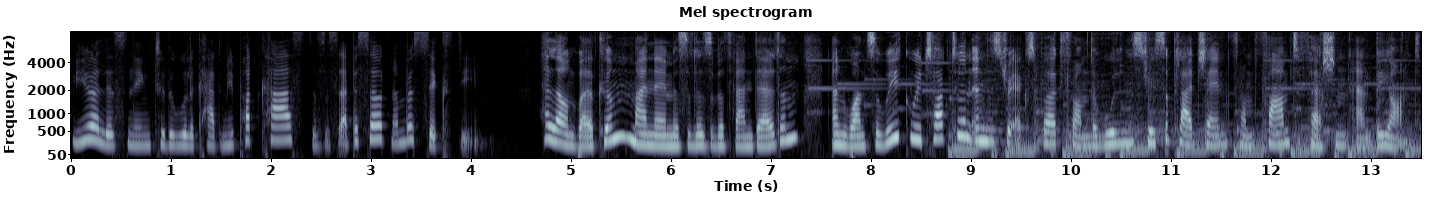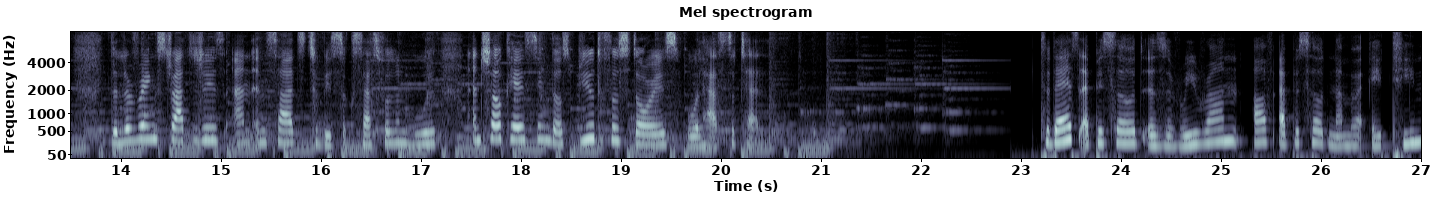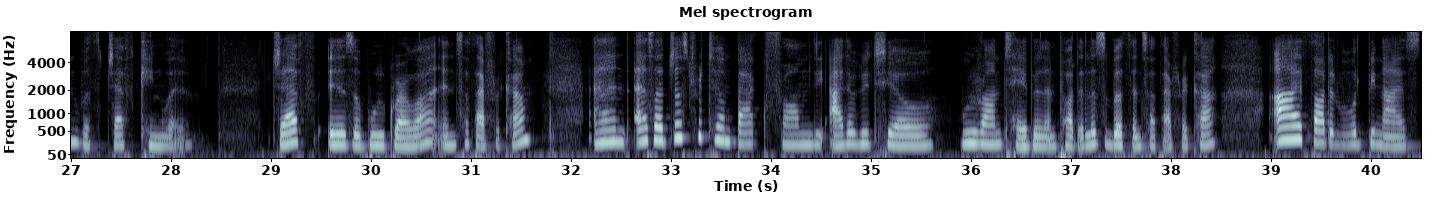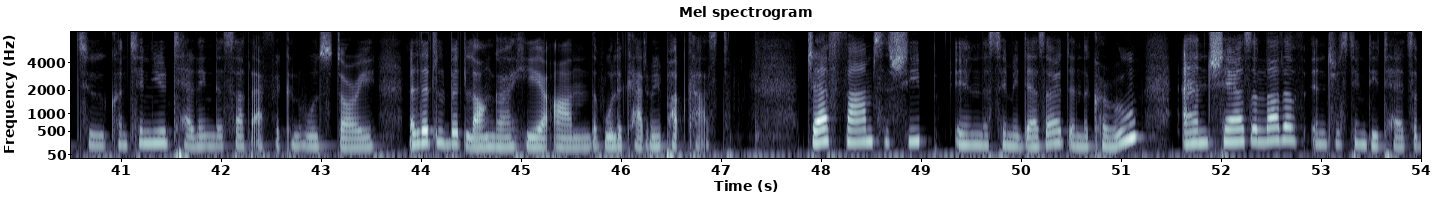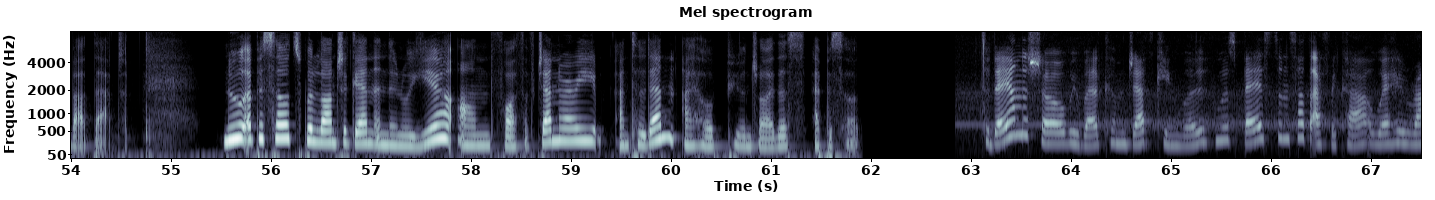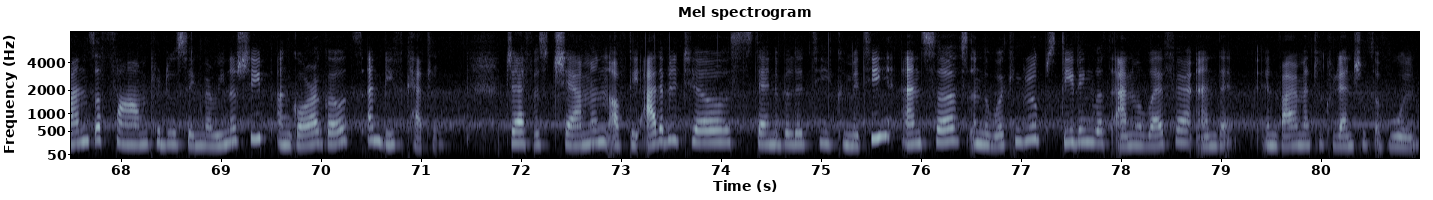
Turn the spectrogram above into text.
You are listening to the Wool Academy podcast. This is episode number 60. Hello and welcome. My name is Elizabeth Van Delden, and once a week we talk to an industry expert from the wool industry supply chain from farm to fashion and beyond, delivering strategies and insights to be successful in wool and showcasing those beautiful stories wool has to tell. Today's episode is a rerun of episode number 18 with Jeff Kingwill. Jeff is a wool grower in South Africa, and as I just returned back from the IWTO Wool Roundtable in Port Elizabeth in South Africa, I thought it would be nice to continue telling the South African wool story a little bit longer here on the Wool Academy podcast. Jeff farms his sheep in the semi desert in the Karoo and shares a lot of interesting details about that. New episodes will launch again in the new year on 4th of January. Until then, I hope you enjoy this episode. Today on the show, we welcome Jeff Kingwill, who is based in South Africa, where he runs a farm producing merino sheep, Angora goats, and beef cattle. Jeff is chairman of the IWTO Sustainability Committee and serves in the working groups dealing with animal welfare and the environmental credentials of wool.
